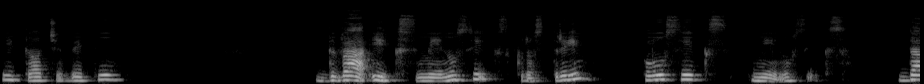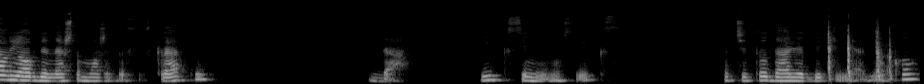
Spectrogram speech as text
I to će biti 2x minus x kroz 3 plus x minus x. Da li ovde nešto može da se skrati? Da. x i minus x. Pa će to dalje biti jednako.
